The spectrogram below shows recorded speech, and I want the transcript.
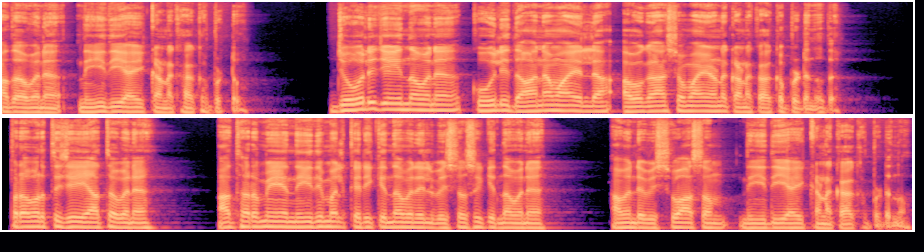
അത് അവന് നീതിയായി കണക്കാക്കപ്പെട്ടു. ജോലി ചെയ്യുന്നവന് കൂലി ദാനമായല്ല അവകാശമായാണ് കണക്കാക്കപ്പെടുന്നത്. പ്രവൃത്തി ചെയ്യാത്തവന് അധർമ്മിയെ നീതിമൽക്കരിക്കുന്നവനിൽ വിശ്വസിക്കുന്നവന് അവന്റെ വിശ്വാസം നീതിയായി കണക്കാക്കപ്പെടുന്നു.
